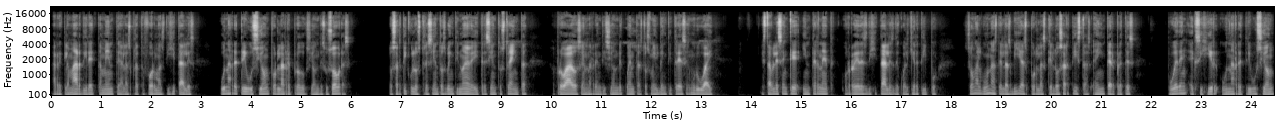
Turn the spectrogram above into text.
a reclamar directamente a las plataformas digitales una retribución por la reproducción de sus obras. Los artículos 329 y 330, aprobados en la rendición de cuentas 2023 en Uruguay, establecen que Internet o redes digitales de cualquier tipo son algunas de las vías por las que los artistas e intérpretes pueden exigir una retribución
